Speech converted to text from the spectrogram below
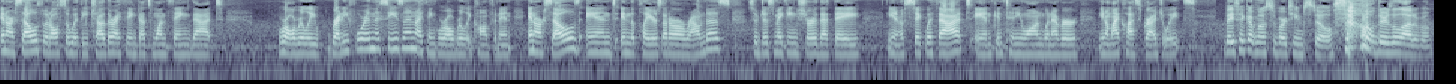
in ourselves, but also with each other. I think that's one thing that we're all really ready for in this season. I think we're all really confident in ourselves and in the players that are around us. So just making sure that they, you know, stick with that and continue on whenever, you know, my class graduates. They take up most of our team still, so there's a lot of them.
